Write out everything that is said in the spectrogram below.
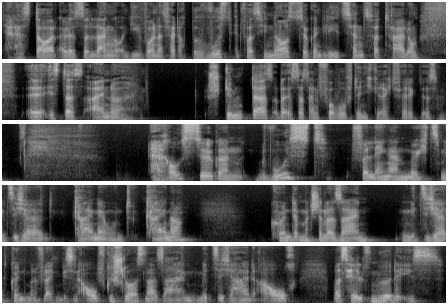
ja, das dauert alles so lange und die wollen das vielleicht auch bewusst etwas hinauszögern, die Lizenzverteilung. Äh, ist das eine, stimmt das oder ist das ein Vorwurf, der nicht gerechtfertigt ist? Herauszögern, bewusst verlängern möchte es mit Sicherheit keine und keiner könnte man schneller sein. Mit Sicherheit könnte man vielleicht ein bisschen aufgeschlossener sein. Mit Sicherheit auch. Was helfen würde, ist,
